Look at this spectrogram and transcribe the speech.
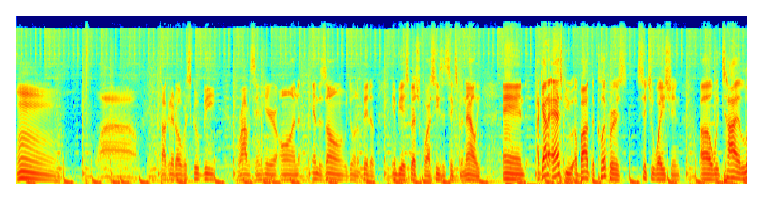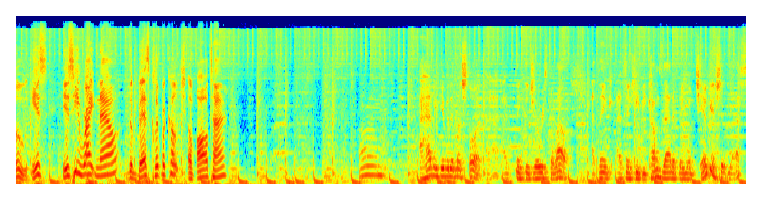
Mm. Wow. Talking it over, Scoop B Robinson here on In the Zone. We're doing a bit of NBA special for our season six finale. And I got to ask you about the Clippers situation uh, with Ty Lue. Is is he right now the best Clipper coach of all time? Um, I haven't given it much thought. I, I think the jury's still out. I think I think he becomes that if they win a championship. Yes.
